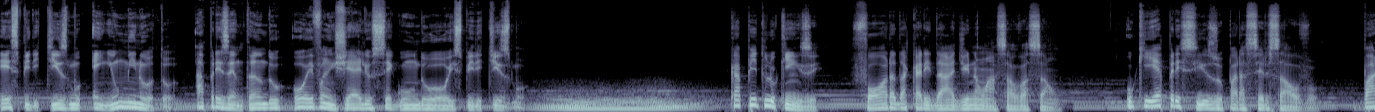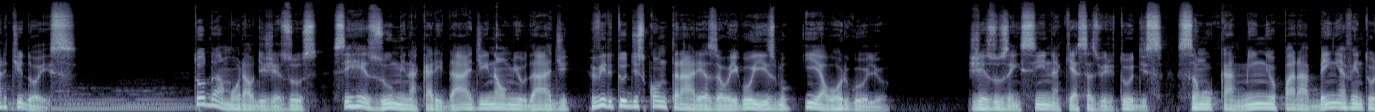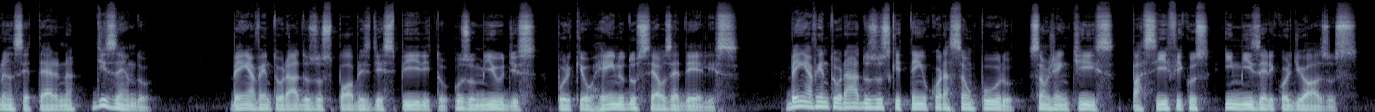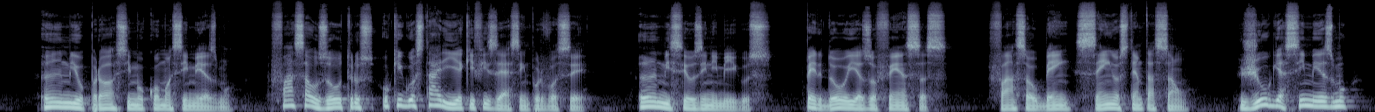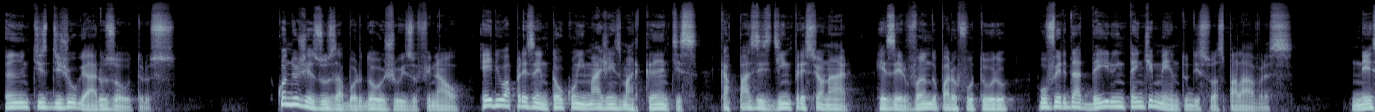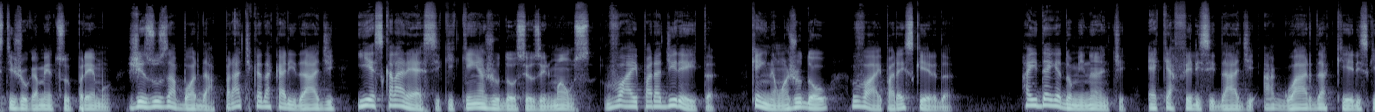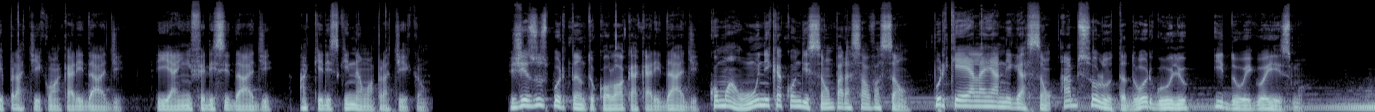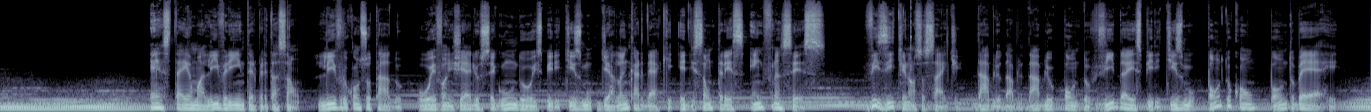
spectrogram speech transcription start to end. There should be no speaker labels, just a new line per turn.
Espiritismo em um minuto, apresentando o Evangelho segundo o Espiritismo.
Capítulo 15. Fora da caridade não há salvação. O que é preciso para ser salvo? Parte 2. Toda a moral de Jesus se resume na caridade e na humildade, virtudes contrárias ao egoísmo e ao orgulho. Jesus ensina que essas virtudes são o caminho para a bem-aventurança eterna, dizendo: Bem-aventurados os pobres de espírito, os humildes, porque o reino dos céus é deles. Bem-aventurados os que têm o coração puro, são gentis, pacíficos e misericordiosos. Ame o próximo como a si mesmo. Faça aos outros o que gostaria que fizessem por você. Ame seus inimigos. Perdoe as ofensas. Faça o bem sem ostentação. Julgue a si mesmo antes de julgar os outros. Quando Jesus abordou o juízo final, ele o apresentou com imagens marcantes, capazes de impressionar, reservando para o futuro o verdadeiro entendimento de suas palavras. Neste julgamento supremo, Jesus aborda a prática da caridade e esclarece que quem ajudou seus irmãos vai para a direita, quem não ajudou vai para a esquerda. A ideia dominante é que a felicidade aguarda aqueles que praticam a caridade e a infelicidade aqueles que não a praticam. Jesus, portanto, coloca a caridade como a única condição para a salvação, porque ela é a negação absoluta do orgulho e do egoísmo.
Esta é uma livre interpretação. Livro consultado: O Evangelho segundo o Espiritismo, de Allan Kardec, edição 3, em francês. Visite nosso site www.vidaespiritismo.com.br.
